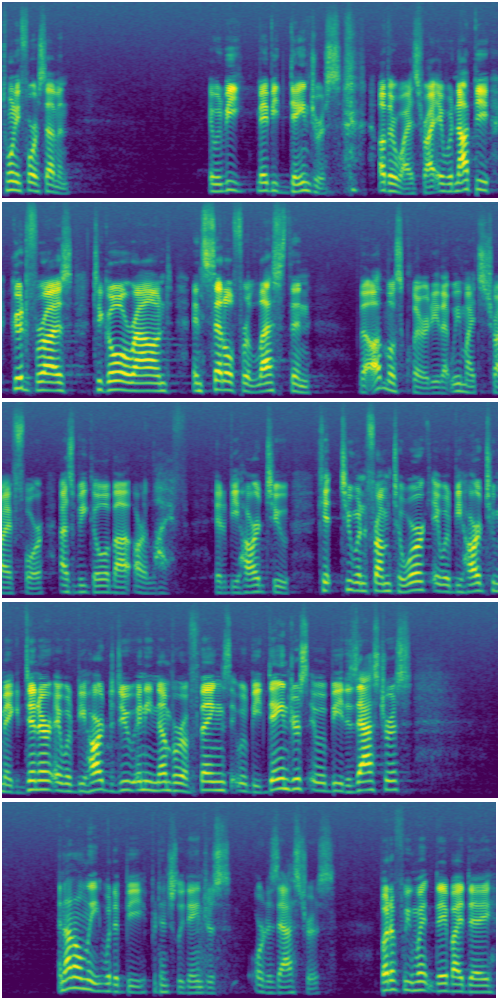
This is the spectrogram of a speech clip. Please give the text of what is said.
24 7. It would be maybe dangerous otherwise, right? It would not be good for us to go around and settle for less than the utmost clarity that we might strive for as we go about our life. It would be hard to get to and from to work. It would be hard to make dinner. It would be hard to do any number of things. It would be dangerous. It would be disastrous. And not only would it be potentially dangerous or disastrous, but if we went day by day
